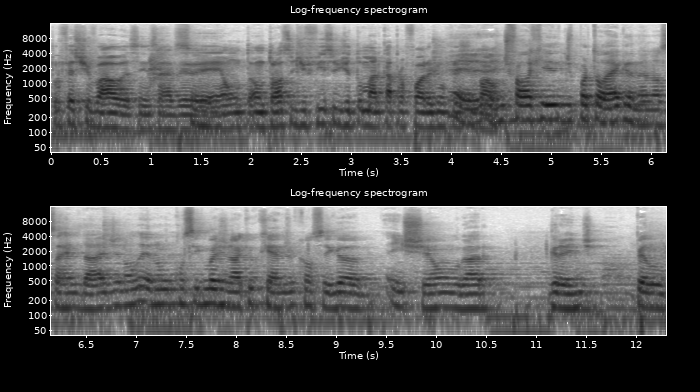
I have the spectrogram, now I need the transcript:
pro festival, assim, sabe? É um, é um troço difícil de tu marcar pra fora de um festival. A gente fala aqui de Porto Alegre, né? Nossa realidade, não, eu não consigo imaginar que o Kendrick consiga encher um lugar grande pelo,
